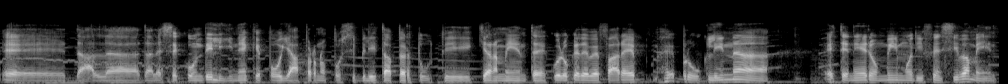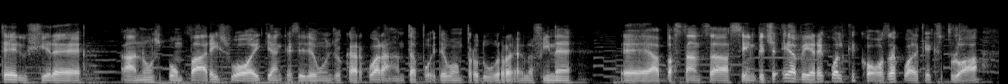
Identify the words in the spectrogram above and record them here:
eh, dal- dalle seconde linee che poi aprono possibilità per tutti chiaramente. Quello che deve fare eh, Brooklyn eh, è tenere un minimo difensivamente e riuscire a non spompare i suoi che anche se devono giocare 40 poi devono produrre. Alla fine è abbastanza semplice. E avere qualche cosa qualche exploit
